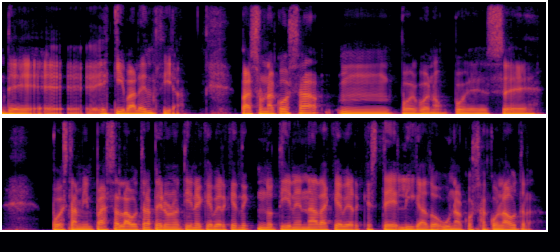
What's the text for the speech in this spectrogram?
de equivalencia. Pasa una cosa, mm, pues bueno, pues, eh, pues también pasa la otra, pero no tiene que ver que no tiene nada que ver que esté ligado una cosa con la otra.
